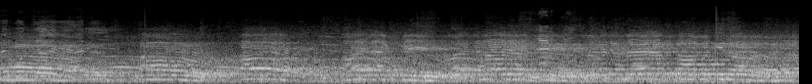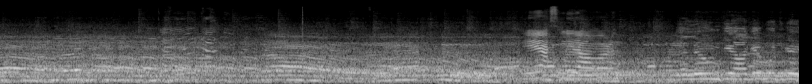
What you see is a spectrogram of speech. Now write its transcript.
फिर बुझ जाएगा उनके आगे बुझ गई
